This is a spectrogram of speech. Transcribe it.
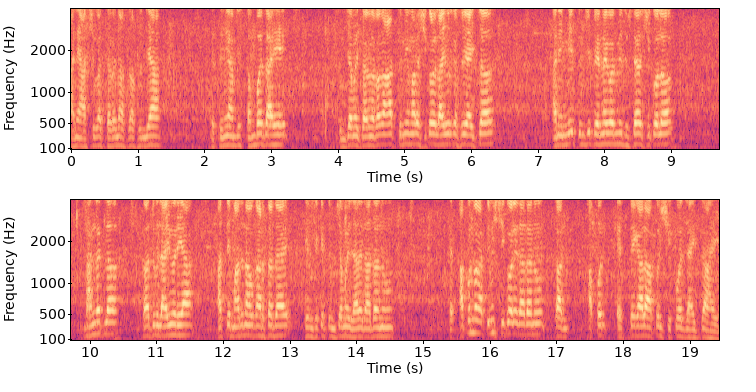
आणि आशीर्वाद सर्वांना असं असून द्या. तर तुम्ही आमचे स्तंभच आहे. तुमच्यामध्ये सर्वांना बघा आज तुम्ही मला शिकवलं लाईव्हवर कसं यायचं. आणि मीच तुमची प्रेरणा मी दुसऱ्याला शिकवलं. सांगितलं का तुम्ही लाईव्हवर या. आज ते माझं नाव काढतात आहे ते शक्य तुमच्यामुळे झालं दादानू. तर आपण बघा तुम्ही शिकवले दादानू. का आपण प्रत्येकाला आपण शिकवत जायचं आहे.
